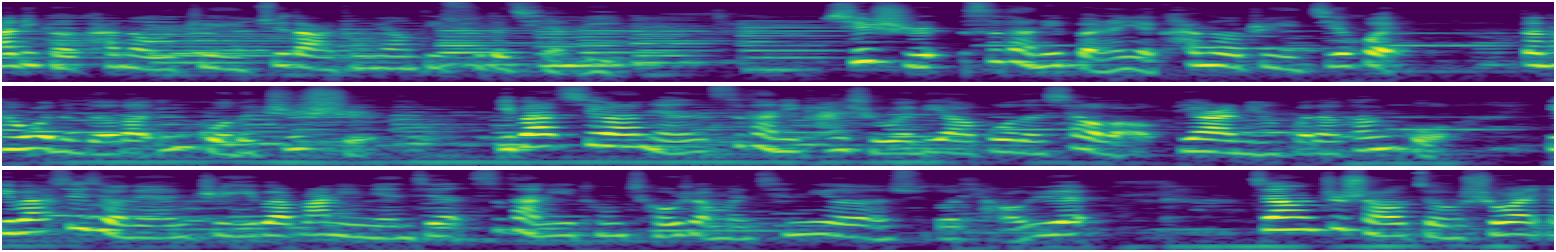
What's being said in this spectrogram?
他立刻看到了这一巨大中央地区的潜力。其实，斯坦利本人也看到了这一机会，但他未能得到英国的支持。1878年，斯坦利开始为利奥波德效劳，第二年回到刚果。1879年至1880年间，斯坦利同酋长们签订了许多条约，将至少90万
